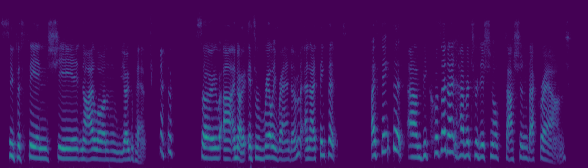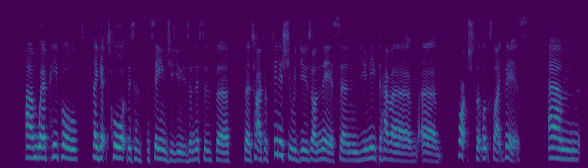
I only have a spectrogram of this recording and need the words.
super thin sheer nylon yoga pants. so uh, I know it's really random. And I think that I think that um, because I don't have a traditional fashion background, um, where people they get taught this is the seams you use and this is the the type of finish you would use on this and you need to have a, a crotch that looks like this. Um,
